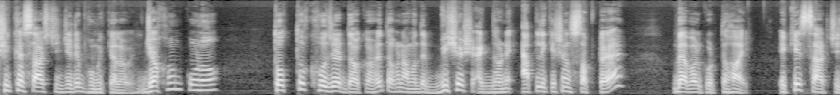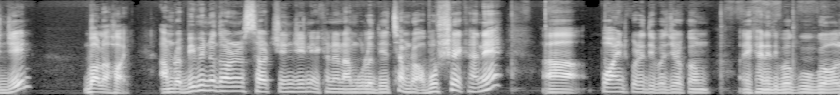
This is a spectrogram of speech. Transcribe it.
শিক্ষা সার্চ ইঞ্জিনের ভূমিকা হবে যখন কোনো তথ্য খোঁজার দরকার হয়, তখন আমাদের বিশেষ এক ধরনের অ্যাপ্লিকেশন সফটওয়্যার ব্যবহার করতে হয়। একে সার্চ ইঞ্জিন বলা হয়। আমরা বিভিন্ন ধরনের সার্চ ইঞ্জিন এখানে নামগুলো দিয়েছি। আমরা অবশ্যই এখানে পয়েন্ট করে দিব। যেরকম এখানে দিব গুগল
